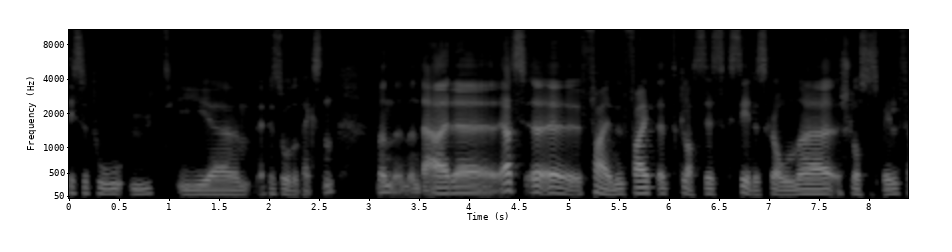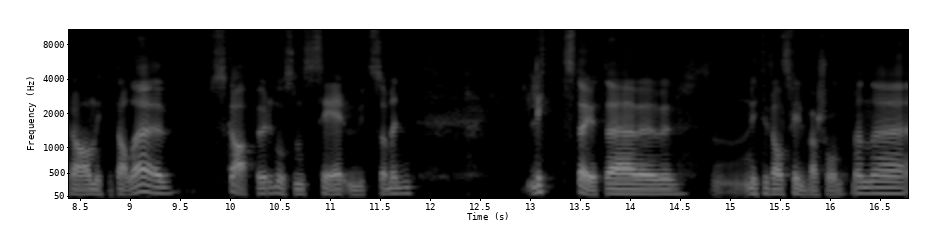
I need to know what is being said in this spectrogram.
disse to ut i uh, episodeteksten. Men, men det er uh, ja, eh, Final Fight, et klassisk sideskrollende slåssespill fra 90-tallet, skaper noe som ser ut som en litt støyete 90-talls filmversjon. Men, eh,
